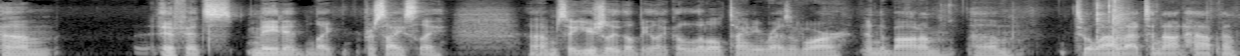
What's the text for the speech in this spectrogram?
Um, if it's mated like precisely. Um, so usually there'll be like a little tiny reservoir in the bottom. Um, to allow that to not happen.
